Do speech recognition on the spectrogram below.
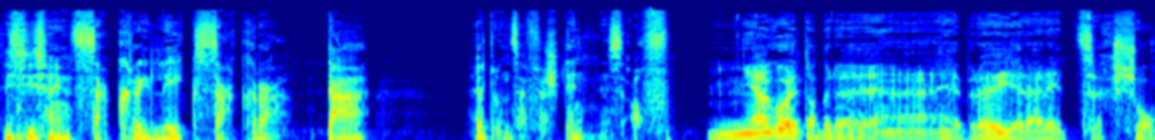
Das ist ein Sakrileg Sacra. Da hört unser Verständnis auf. Ja gut, aber äh, Herr Breuer, er hat sich schon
